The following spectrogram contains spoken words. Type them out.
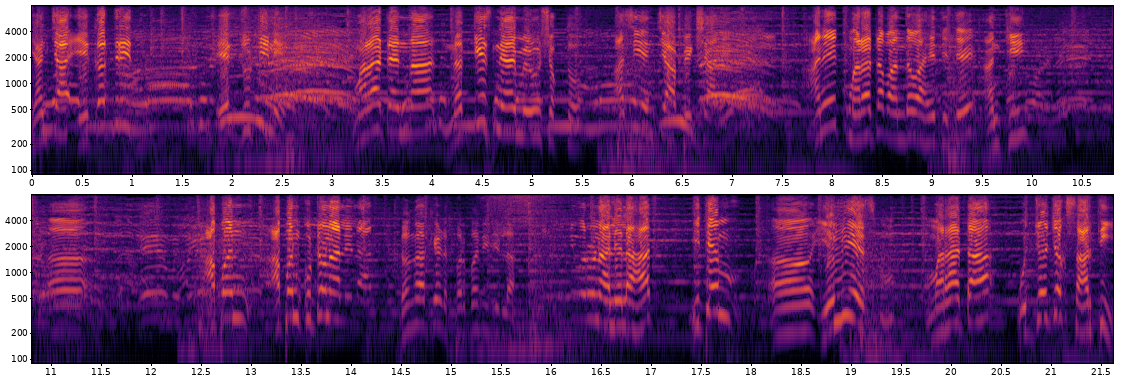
यांच्या एकत्रित एकजुटीने मराठ्यांना नक्कीच न्याय मिळू शकतो अशी यांची अपेक्षा आहे. अनेक मराठा बांधव आहेत इथे आणखी. आपण आपण कुठून आलेला आहात? गंगाखेड परभणी जिल्हा. वरून आलेला आहात. इथे एम यू एस मराठा उद्योजक सारथी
